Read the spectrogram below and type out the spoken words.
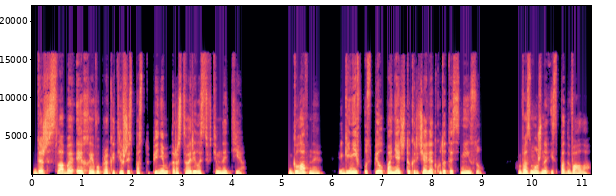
Даже слабое эхо его, прокатившись по ступеням, растворилось в темноте. Главное, Евгений успел понять, что кричали откуда-то снизу. Возможно, из подвала.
